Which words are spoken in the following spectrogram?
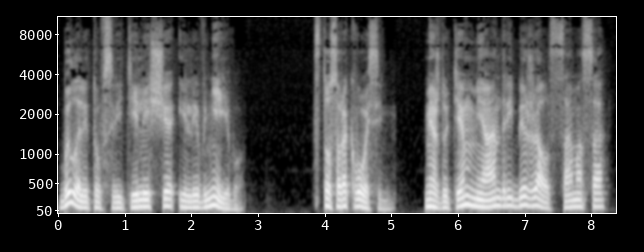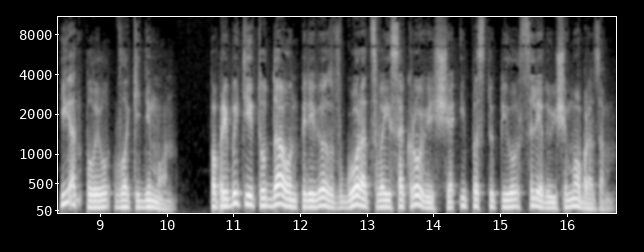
было ли то в святилище или вне его. 148. Между тем Меандрий бежал с Самоса и отплыл в Лакедемон. По прибытии туда он перевез в город свои сокровища и поступил следующим образом.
